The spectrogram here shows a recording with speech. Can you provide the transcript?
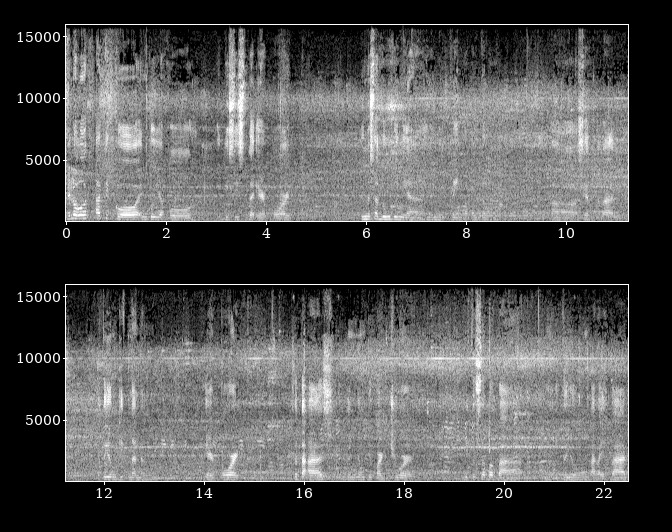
Hello, ate ko and kuya ko. This is the airport. Yung nasa dulo niya, yun yung train papuntang ah, Central. Ito yung gitna ng airport. Sa taas, dun yung departure. Dito sa baba, ito yung arrival.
